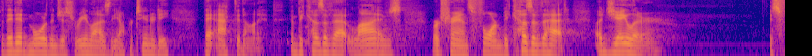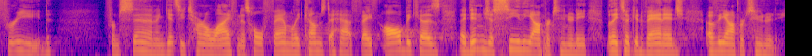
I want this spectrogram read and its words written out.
But they did more than just realize the opportunity, they acted on it. And because of that, lives were transformed. Because of that, a jailer is freed from sin and gets eternal life, and his whole family comes to have faith, all because they didn't just see the opportunity, but they took advantage of the opportunity.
